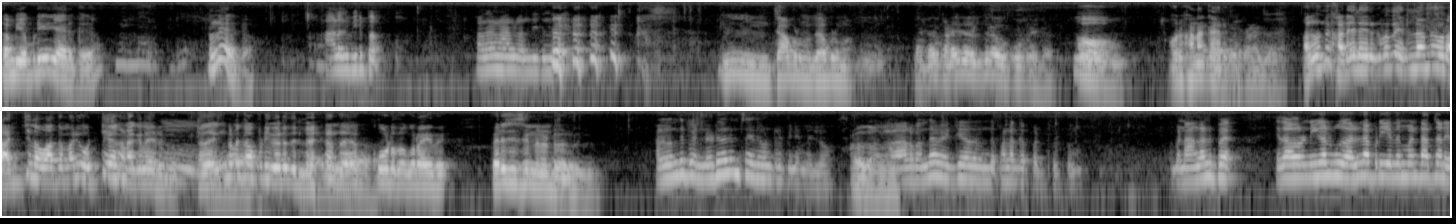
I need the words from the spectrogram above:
தம்பி எப்படியா இருக்கு? நல்லா இருக்கா? ஆளுக்கு விருப்பம். அதான் நாள் வந்து இருந்தேன் ம் சாப்பிடுங்க சாப்பிடுங்க. மற்ற கடையில் இருக்கிற கூட்டுறேன் ஓ. ஒரு கணக்காக இருக்கு. அது வந்து கடையில் இருக்கிறது எல்லாமே ஒரு அஞ்சில் பார்த்த மாதிரி ஒற்றைய கணக்கில் இருக்கும். அது எங்களுக்கு அப்படி வருது இல்லை. அந்த கூடுது குறையுது பெருசு சின்ன ரெண்டு வருது. அது வந்து இப்போ நெடுவலும் செய்த ஒன்று பின்னமில்லோ அதில் வந்து வைக்க அது இந்த பழக்கப்பட்டிருக்கும். இப்போ நாங்கள் இப்போ ஏதாவது ஒரு நிகழ்வுகள் அப்படி எதுவுமெண்டா தானே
